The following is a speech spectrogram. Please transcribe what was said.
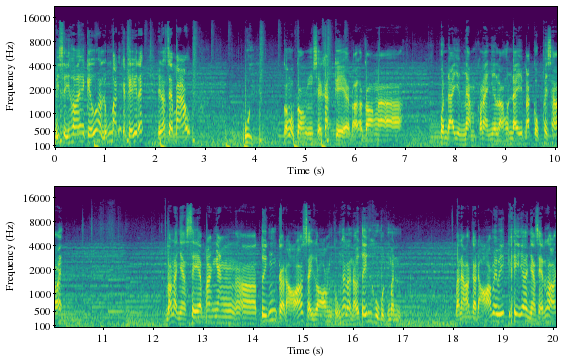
bị xì hơi hay kiểu là lũng bánh các kiểu gì đấy thì nó sẽ báo. Ui có một con xe khách kìa đó là con uh, Hyundai dừng nằm. Con này như là Hyundai ba cục hay sao ấy đó là nhà xe ban ngăn uh, tuyến cờ đỏ Sài Gòn cũng khá là nổi tiếng khu vực mình. Bạn nào ở cờ đỏ mới biết cái ờ, nhà xe đó thôi.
